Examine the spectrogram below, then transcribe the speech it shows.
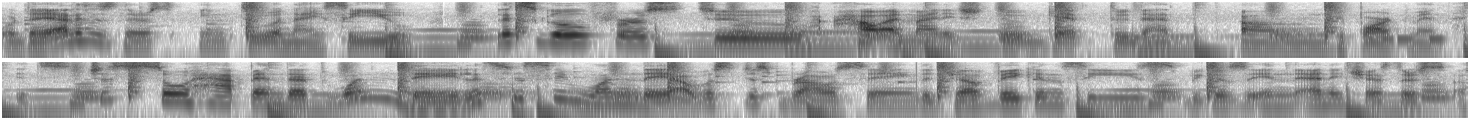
or dialysis nurse into an ICU. Let's go first to how I managed to get to that um, department. It's just so happened that one day, let's just say one day, I was just browsing the job vacancies because in NHS there's a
